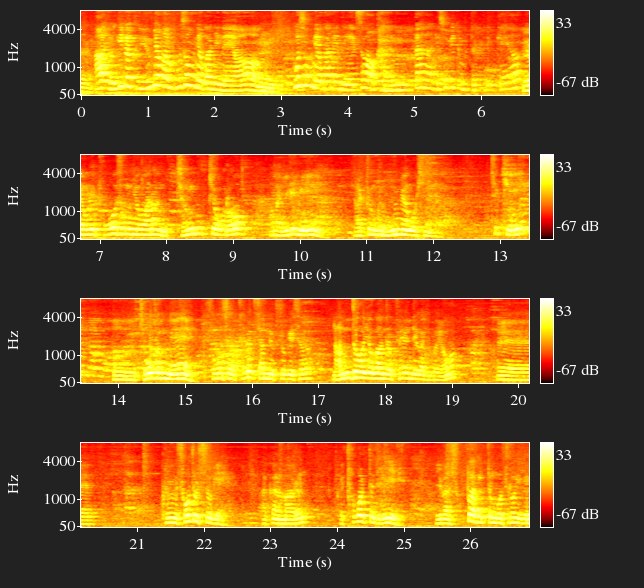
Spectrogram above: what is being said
네. 아, 여기가 그 유명한 보성여관이네요. 네. 보성여관에 대해서 간단하게 소개 좀 부탁드릴게요. 네, 우리 보성여관은 전국적으로 아마 이름이 날 정도로 유명한 곳입니다. 특히 그 조정래 소설 태백산맥 속에서 남도여관으로 표현돼 가지고요. 에, 그 소들 속에 아까 말은 그 토벌도들이 일반 숙박했던 곳으로 이게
